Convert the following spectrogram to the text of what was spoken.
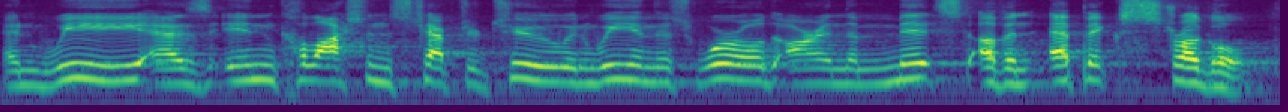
And we, as in Colossians chapter 2, and we in this world are in the midst of an epic struggle.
